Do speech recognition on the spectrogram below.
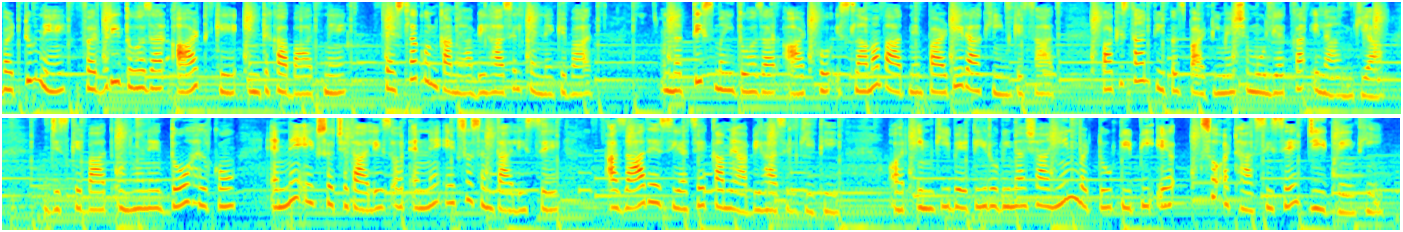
वट्टू ने फरवरी 2008 के इंतबात में फैसला कन कामयाबी हासिल करने के बाद 29 मई 2008 को इस्लामाबाद में पार्टी राखीन के साथ पाकिस्तान पीपल्स पार्टी में शमूलियत का ऐलान किया, जिसके बाद उन्होंने दो हलकों एन ए और एन ए से आज़ाद हैसियत से कामयाबी हासिल की थी और इनकी बेटी रुबीना शाहीन वट्टू पी पी से जीत गई थी।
